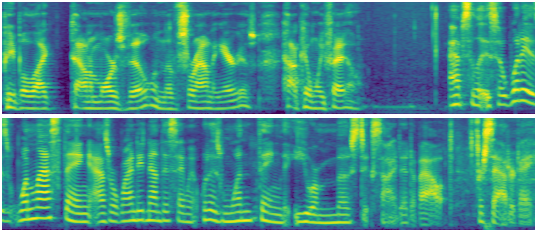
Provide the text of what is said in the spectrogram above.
people like town of Mooresville and the surrounding areas, how can we fail? Absolutely. So, what is one last thing as we're winding down this segment? What is one thing that you are most excited about for Saturday?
